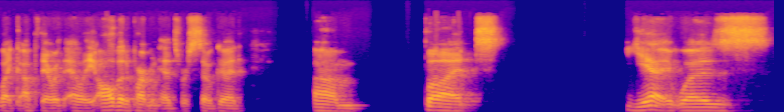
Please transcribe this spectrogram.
like up there with Ellie. All the department heads were so good. Um, but yeah, it was.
